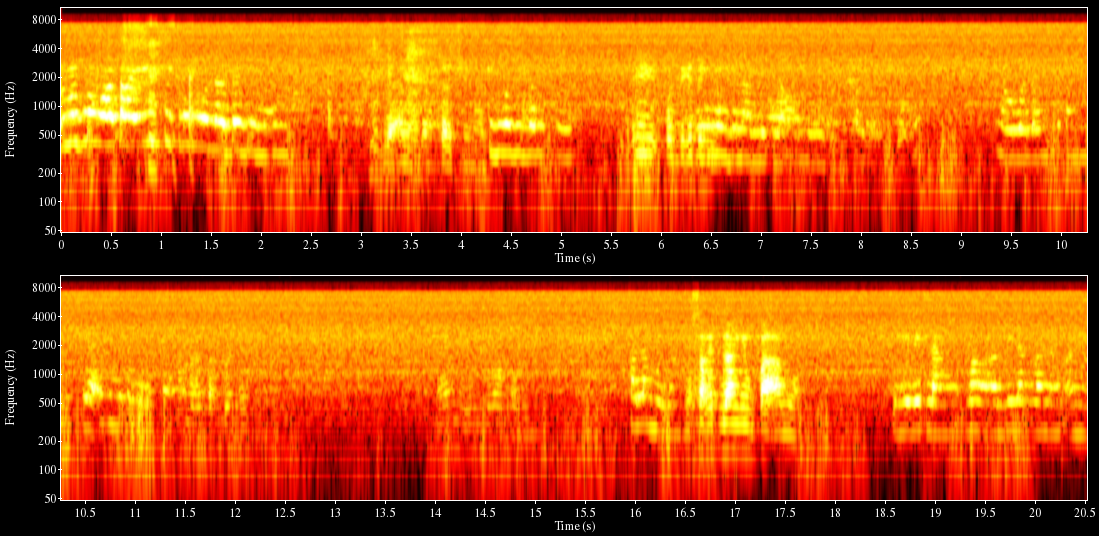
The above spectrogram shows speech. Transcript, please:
Huwag mo nga tayo. Shoot mo muna. Dali na. Hindi, ano, stretching natin. Kinuha ni Marco. Eh, pag yung ginamit lang ako. Nawalan ko kami. Kaya hindi. Alam mo lang. Masakit lang yung paa mo. Sige, wait lang. Mga bilang ka ng ano.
